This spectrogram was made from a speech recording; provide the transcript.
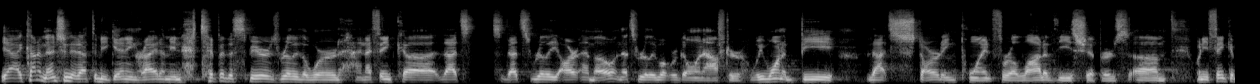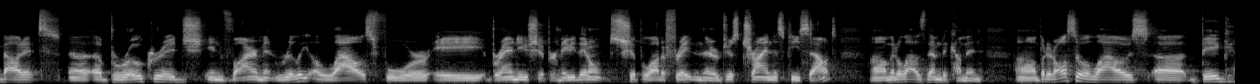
Yeah, I kind of mentioned it at the beginning, right? I mean, tip of the spear is really the word, and I think uh, that's that's really our mo, and that's really what we're going after. We want to be that starting point for a lot of these shippers. Um, when you think about it, uh, a brokerage environment really allows for a brand new shipper. Maybe they don't ship a lot of freight and they're just trying this piece out. Um, it allows them to come in. Uh, but it also allows uh, big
